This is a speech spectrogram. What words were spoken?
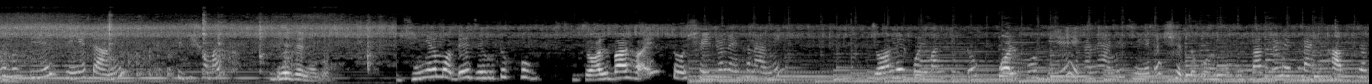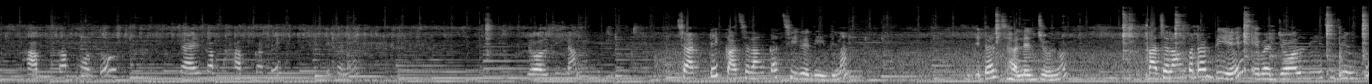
হলুদ দিয়ে ঝিঙেটা আমি কিছু সময় ভেজে নেব। ঝিঙের মধ্যে যেহেতু খুব জল বার হয়, তো সেই জন্য এখানে আমি জলের পরিমাণ কিন্তু অল্প দিয়ে এখানে আমি ঝিঙেটা সেদ্ধ করে নেব। তার জন্য এখানে আমি হাফ হাফ কাপ মতো চায়ের কাপ হাফ কাপে এখানে জল দিলাম। চারটে কাঁচা লঙ্কা চিড়ে দিয়ে দিলাম। এটা ঝালের জন্য। কাঁচা লঙ্কাটা দিয়ে এবার জল দিয়েছি যেহেতু,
